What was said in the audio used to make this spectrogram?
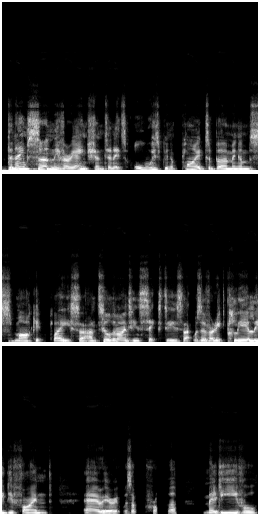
The name's certainly very ancient and it's always been applied to Birmingham's marketplace. Uh, until the 1960s, that was a very clearly defined area. It was a proper medieval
